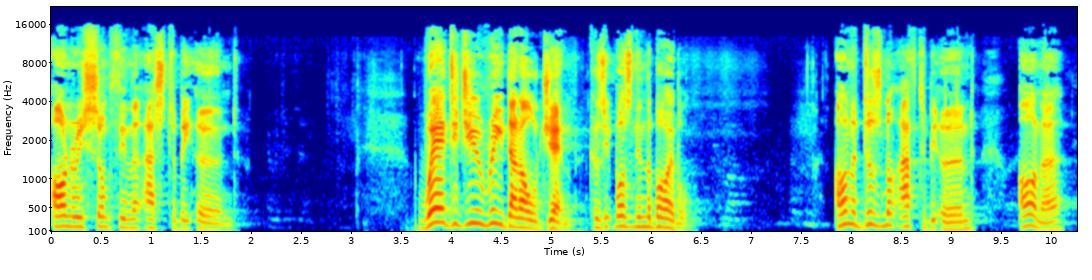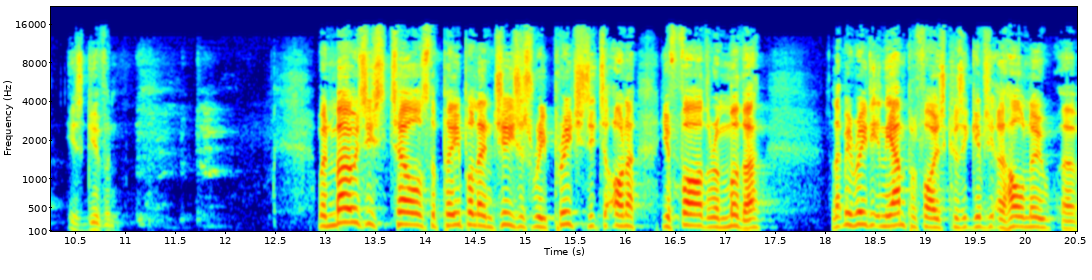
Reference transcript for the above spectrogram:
Honour is something that has to be earned. Where did you read that old gem? Because it wasn't in the Bible. Honour does not have to be earned, honour is given. When Moses tells the people and Jesus repreaches it to honour your father and mother, let me read it in the Amplifiers because it gives it a whole new uh,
